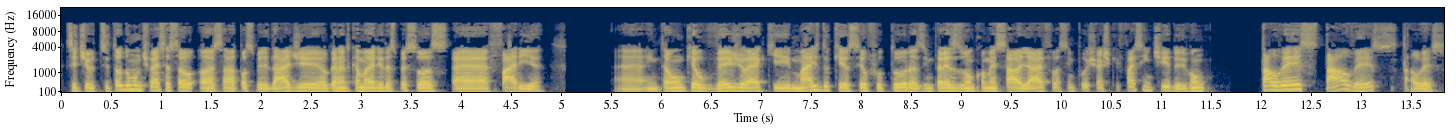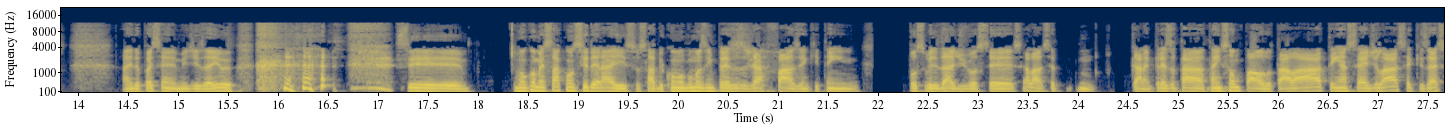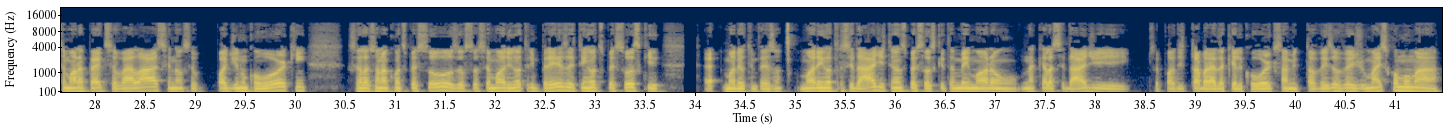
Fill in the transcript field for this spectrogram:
se, se todo mundo tivesse essa, essa possibilidade, eu garanto que a maioria das pessoas é, faria. É, então, o que eu vejo é que, mais do que o seu futuro, as empresas vão começar a olhar e falar assim: puxa, acho que faz sentido. E vão, talvez, talvez, talvez. Aí depois você me diz aí, Will, se vão começar a considerar isso, sabe? Como algumas empresas já fazem, que tem possibilidade de você, sei lá, você cara, a empresa tá, tá em São Paulo, tá lá, tem a sede lá, se você quiser, você mora perto, você vai lá, senão você pode ir no coworking, se relacionar com outras pessoas, ou se você mora em outra empresa e tem outras pessoas que é, moram em outra empresa, moram em outra cidade, tem outras pessoas que também moram naquela cidade e você pode trabalhar daquele coworking, sabe? Talvez eu vejo mais como uma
